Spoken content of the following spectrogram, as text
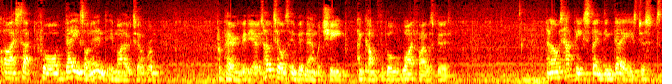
I sat for days on end in my hotel room preparing videos. Hotels in Vietnam were cheap and comfortable, Wi-Fi was good. And I was happy spending days just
